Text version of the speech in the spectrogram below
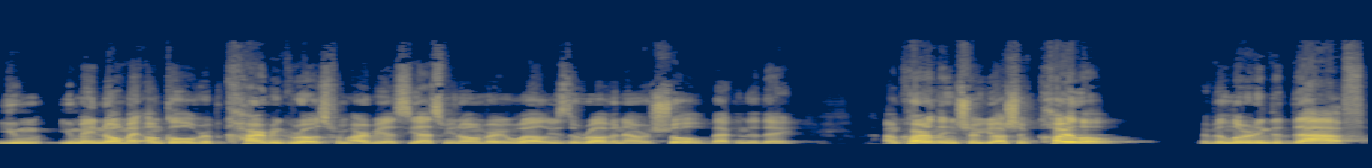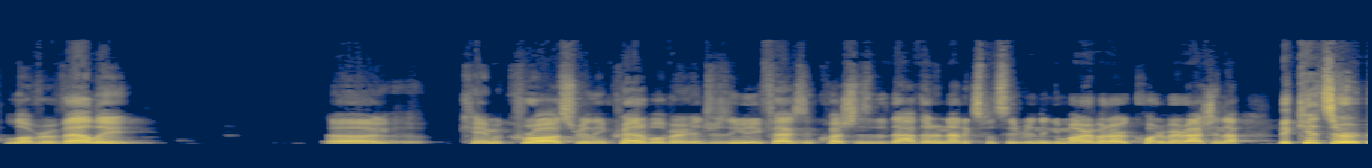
You, you may know my uncle Reb Carmi Gross from RBS. Yes, we know him very well. He's the Rav in our shul back in the day. I'm currently in Shir Yosef Koilel, I've been learning the daf, Love Ravelli. Uh, came across really incredible, very interesting, unique facts and questions of the daf that are not explicitly written in Gemara but are quoted by Rashi and the Bekitzer,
